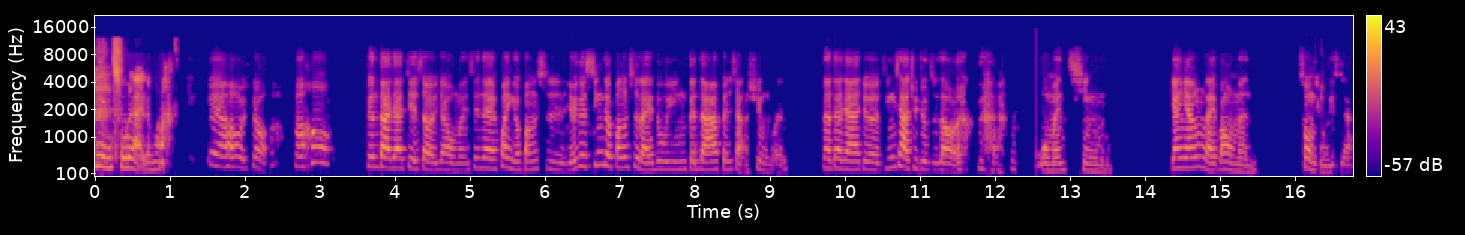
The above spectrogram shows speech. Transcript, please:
念出来了吗？对啊，好好笑。然后跟大家介绍一下，我们现在换一个方式，有一个新的方式来录音，跟大家分享讯文。那大家就听下去就知道了。我们请泱泱来帮我们诵读一下。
